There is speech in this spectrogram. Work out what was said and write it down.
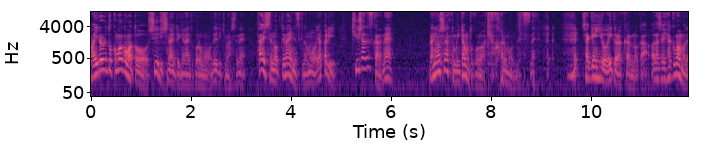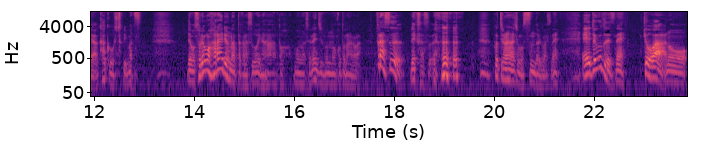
まあいろいろと細々と修理しないといけないところも出てきましてね。大して乗ってないんですけどもやっぱり旧車ですからね。何もしなくても痛むところは 結構あるもんですね。車検費用がいくらかかるのか私は100万までは覚悟しております。でもそれも払えるようになったからすごいなと思いますよね自分のことながら。プラスレクサス。こっちの話も進んでおりますね、えー、ということでですね今日はあの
